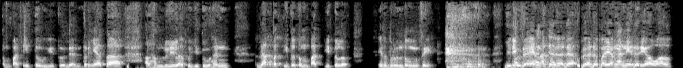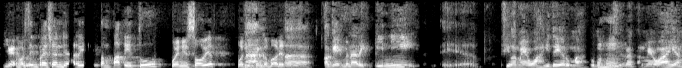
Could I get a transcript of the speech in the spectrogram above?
tempat itu gitu. Dan ternyata alhamdulillah puji Tuhan dapat itu tempat gitu loh. Itu beruntung sih. Jadi udah enak udah ada udah ada bayangannya dari awal. Gitu. okay, first impression dari tempat itu when you saw it what nah, you think about it? uh, oke okay, menarik. Ini eh, villa mewah gitu ya rumah rumah mm -hmm. mewah yang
